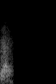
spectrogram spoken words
you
